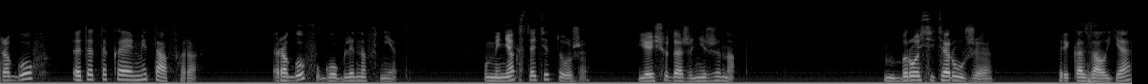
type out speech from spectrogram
рогов – это такая метафора. Рогов у гоблинов нет. У меня, кстати, тоже. Я еще даже не женат. «Бросить оружие!» – приказал я.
